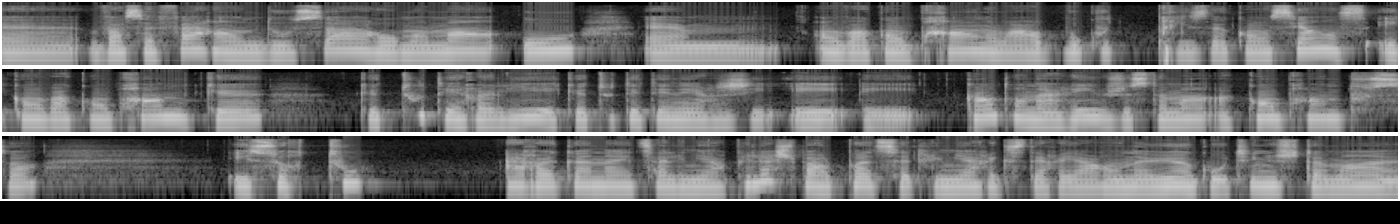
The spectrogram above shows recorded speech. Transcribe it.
euh, va se faire en douceur au moment où euh, on va comprendre, on va avoir beaucoup de prise de conscience et qu'on va comprendre que, que tout est relié et que tout est énergie. Et, et quand on arrive justement à comprendre tout ça, et surtout à reconnaître sa lumière. Puis là, je parle pas de cette lumière extérieure. On a eu un coaching justement euh,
